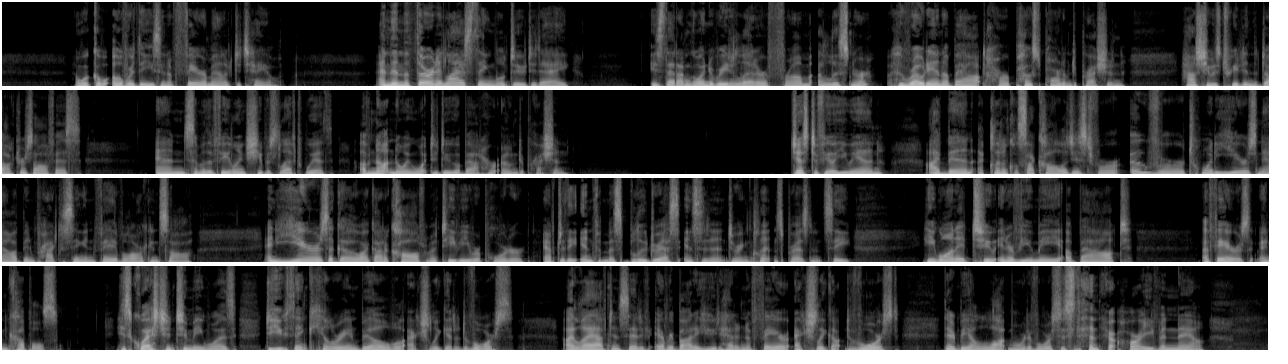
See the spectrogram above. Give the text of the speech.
And we'll go over these in a fair amount of detail. And then the third and last thing we'll do today is that I'm going to read a letter from a listener who wrote in about her postpartum depression, how she was treated in the doctor's office, and some of the feelings she was left with of not knowing what to do about her own depression. Just to fill you in, I've been a clinical psychologist for over 20 years now. I've been practicing in Fayetteville, Arkansas. And years ago, I got a call from a TV reporter after the infamous blue dress incident during Clinton's presidency. He wanted to interview me about affairs and couples. His question to me was Do you think Hillary and Bill will actually get a divorce? I laughed and said if everybody who'd had an affair actually got divorced, there'd be a lot more divorces than there are even now.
